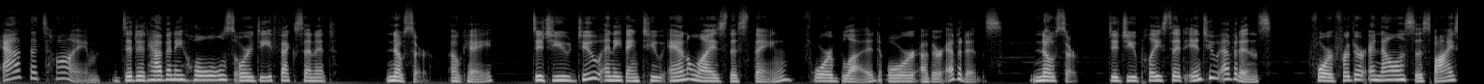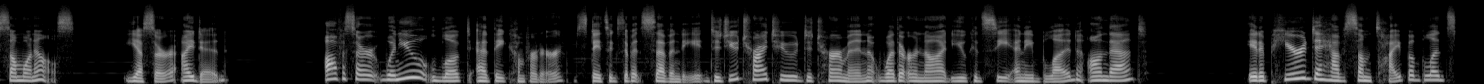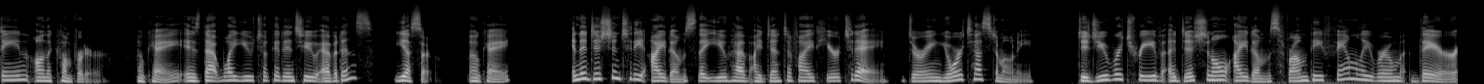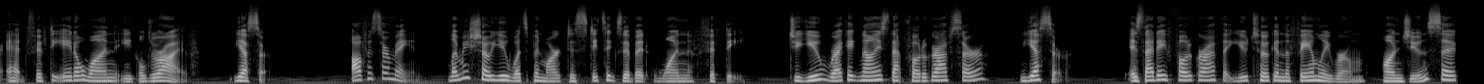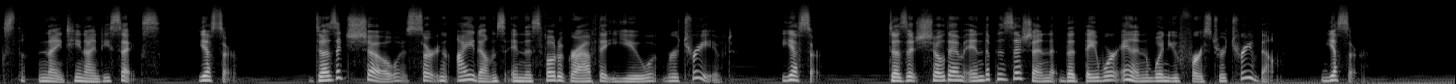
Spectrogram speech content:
At the time, did it have any holes or defects in it? No, sir. Okay. Did you do anything to analyze this thing for blood or other evidence? No, sir. Did you place it into evidence for further analysis by someone else? Yes, sir, I did. Officer, when you looked at the comforter, States Exhibit 70, did you try to determine whether or not you could see any blood on that? It appeared to have some type of blood stain on the comforter. Okay, is that why you took it into evidence? Yes, sir. Okay. In addition to the items that you have identified here today during your testimony, did you retrieve additional items from the family room there at 5801 Eagle Drive? Yes, sir. Officer Mayne, let me show you what's been marked as States Exhibit 150. Do you recognize that photograph, sir? Yes, sir. Is that a photograph that you took in the family room on June 6, 1996? Yes, sir. Does it show certain items in this photograph that you retrieved? Yes, sir. Does it show them in the position that they were in when you first retrieved them? Yes, sir.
